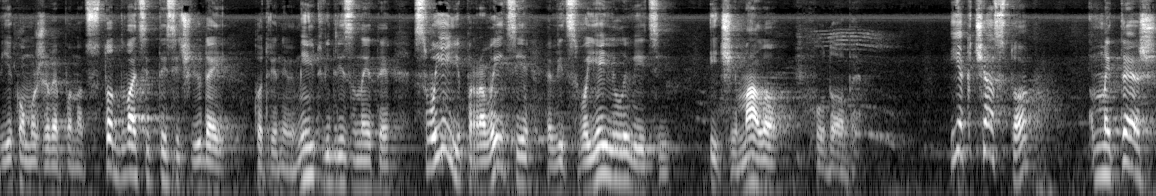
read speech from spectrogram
в якому живе понад 120 тисяч людей, котрі не вміють відрізнити своєї правиці від своєї левиці, і чимало худоби. Як часто ми теж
